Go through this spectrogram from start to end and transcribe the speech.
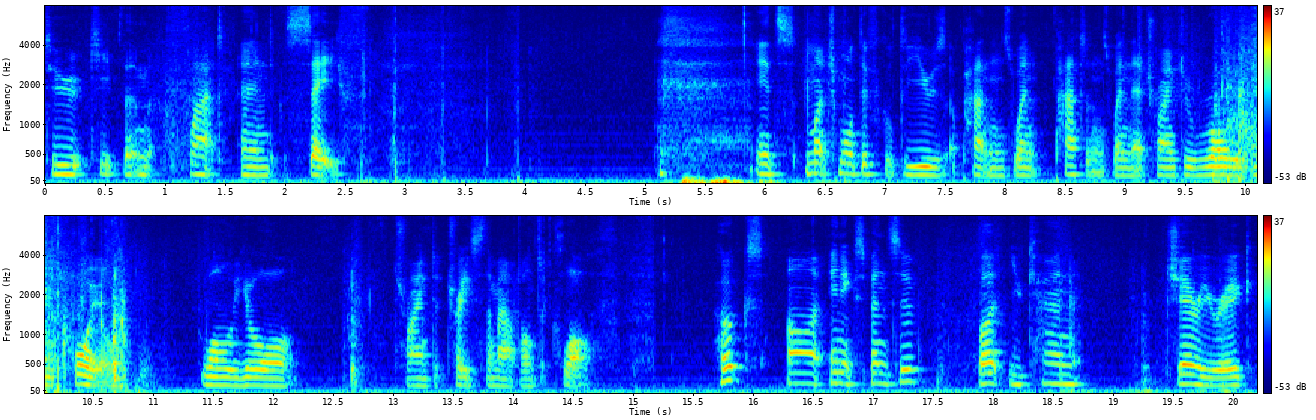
to keep them flat and safe. It's much more difficult to use patterns when patterns when they're trying to roll and coil while you're trying to trace them out onto cloth. Hooks are inexpensive, but you can jerry rig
